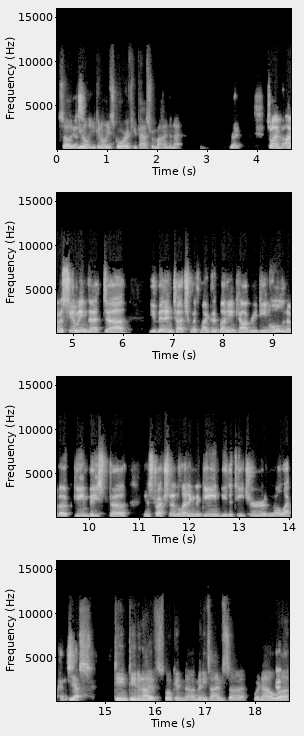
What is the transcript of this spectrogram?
So Yes. you you can only score if you pass from behind the net. Right. So I'm I'm assuming that uh, you've been in touch with my good buddy in Calgary, Dean Holden, about game based uh, instruction and letting the game be the teacher and all that kind of stuff. Yes, Dean Dean and I have spoken uh, many times. Uh, we're now uh,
